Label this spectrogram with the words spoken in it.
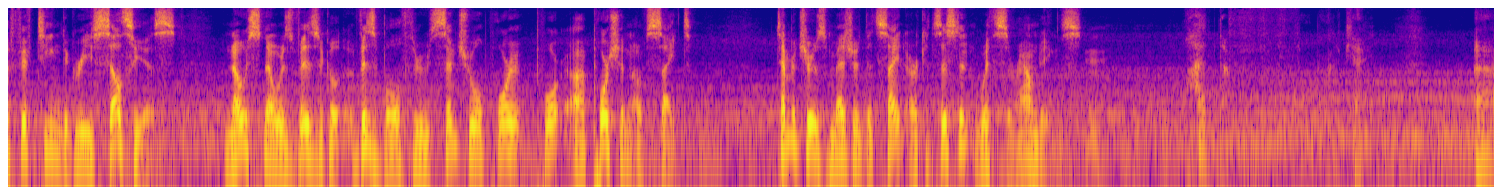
15 degrees Celsius, no snow is visible, visible through central por- por- uh, portion of site. Temperatures measured at site are consistent with surroundings. What the f- Okay. Uh,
